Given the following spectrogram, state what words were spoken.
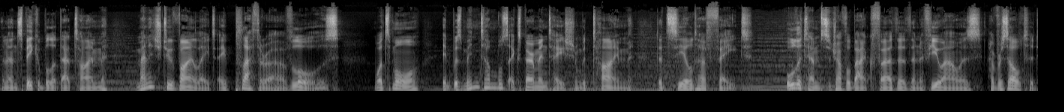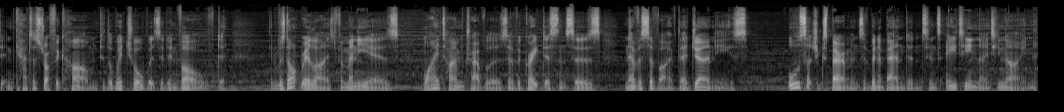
an unspeakable at that time, managed to violate a plethora of laws. What's more, it was Mintumble's experimentation with time that sealed her fate. All attempts to travel back further than a few hours have resulted in catastrophic harm to the witch or wizard involved. It was not realized for many years why time travelers over great distances never survived their journeys. All such experiments have been abandoned since 1899,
